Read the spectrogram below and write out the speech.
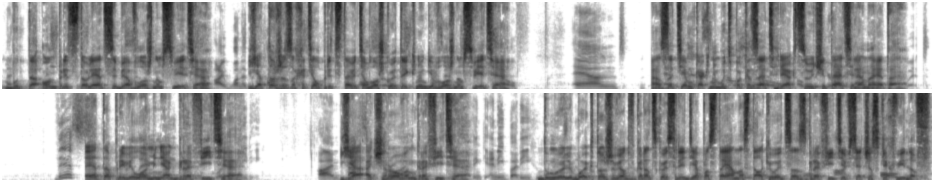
будто он представляет себя в ложном свете. Я тоже захотел представить обложку этой книги в ложном свете. А затем как-нибудь показать реакцию читателя на это. Это привело меня к граффити. Я очарован граффити. Думаю, любой, кто живет в городской среде, постоянно сталкивается с граффити всяческих видов.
